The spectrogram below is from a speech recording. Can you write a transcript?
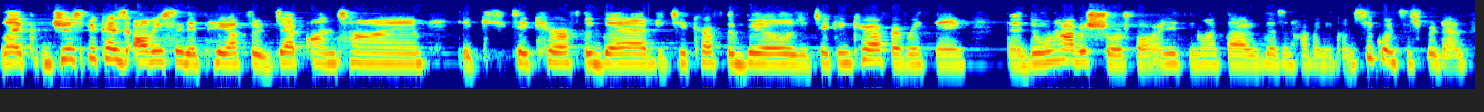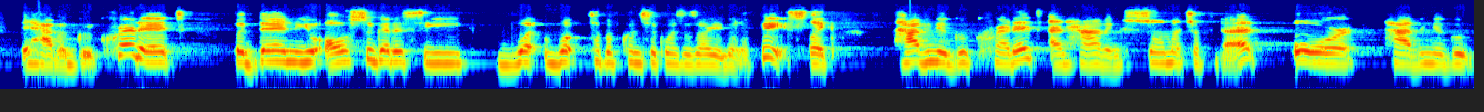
Like just because obviously they pay off their debt on time, they take care of the debt, they take care of the bills, they're taking care of everything. They don't have a shortfall or anything like that. It doesn't have any consequences for them. They have a good credit, but then you also got to see what what type of consequences are you going to face. Like having a good credit and having so much of debt, or having a good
